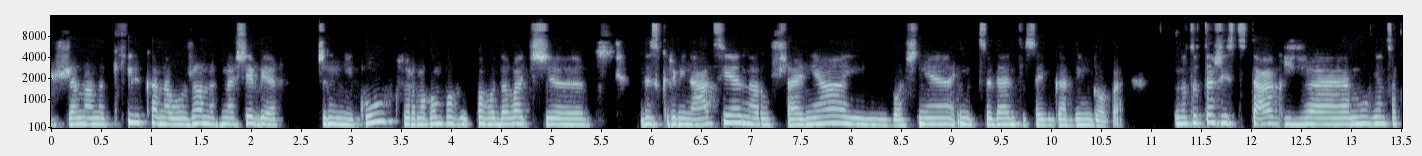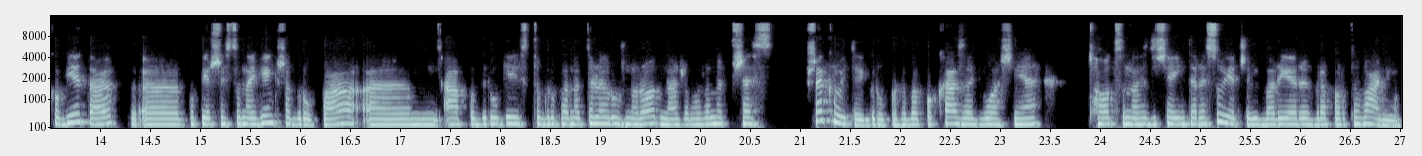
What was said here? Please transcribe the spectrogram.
że mamy kilka nałożonych na siebie czynników, które mogą powodować e, dyskryminację, naruszenia i właśnie incydenty safeguardingowe no to też jest tak, że mówiąc o kobietach, e, po pierwsze jest to największa grupa, a po drugie jest to grupa na tyle różnorodna, że możemy przez przekrój tej grupy chyba pokazać właśnie to, co nas dzisiaj interesuje, czyli bariery w raportowaniu.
